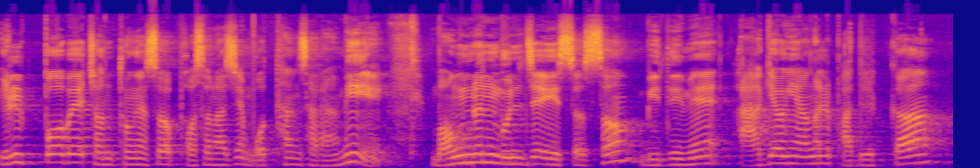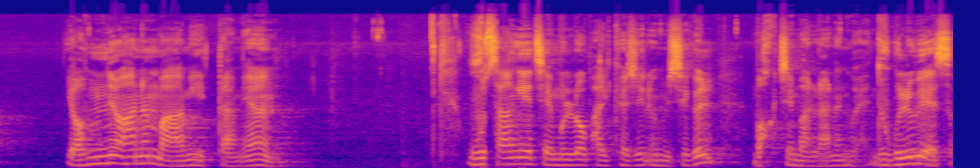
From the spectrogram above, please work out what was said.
율법의 전통에서 벗어나지 못한 사람이 먹는 문제에 있어서 믿음의 악영향을 받을까 염려하는 마음이 있다면 우상의 제물로 밝혀진 음식을 먹지 말라는 거예요. 누굴 위해서?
